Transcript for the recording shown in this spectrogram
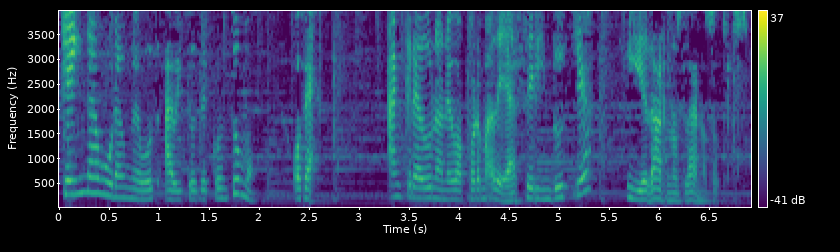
que inauguran nuevos hábitos de consumo. O sea, han creado una nueva forma de hacer industria y de dárnosla a nosotros.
